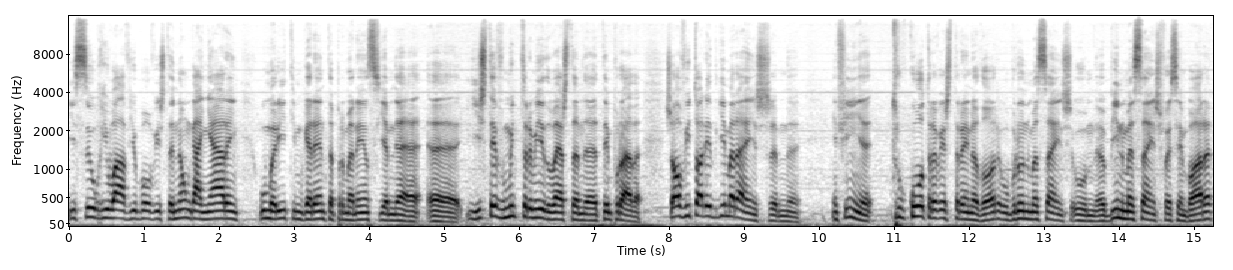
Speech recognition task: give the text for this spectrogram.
e se o Rio Ave e o Boa Vista não ganharem, o Marítimo garante a permanência. eh, eh, e isto esteve muito tremido esta eh, temporada. Já o Vitória de Guimarães, enfim, trocou outra vez de treinador. O Bruno Maçães, o eh, Bino Maçães foi-se embora.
